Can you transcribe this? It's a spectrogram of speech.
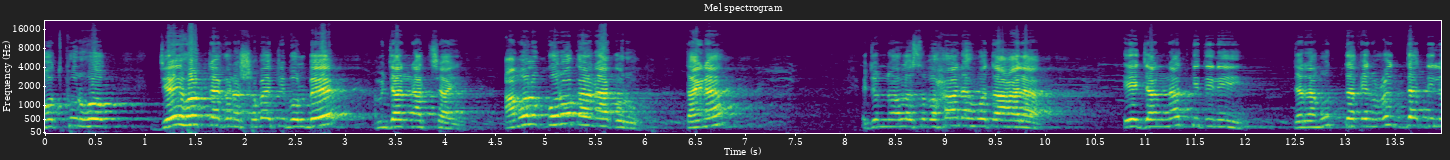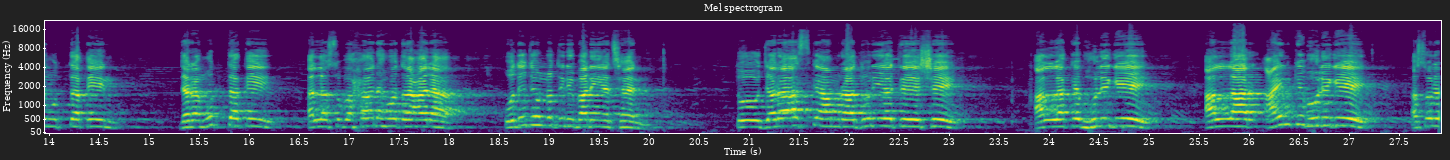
মদখুর হোক যেই হোক না কেন সবাই কি বলবে, আমি জান্নাত চাই। আমল করুক আর না করুক, তাই না? এজন্য আল্লাহ সুবহানাহু ওয়া তাআলা এই জান্নাতকে তিনি, যারা মুত্তাকিন, উদ্দাত দিল মুত্তাকিন, যারা মুত্তাকি, আল্লাহ সুবহানাহু ওয়া তাআলা ওদের জন্য তিনি বানিয়েছেন। তো যারা আজকে আমরা দুনিয়াতে এসে আল্লাহকে ভুলে গিয়ে, আল্লাহর আইনকে ভুলে গিয়ে, আসলে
